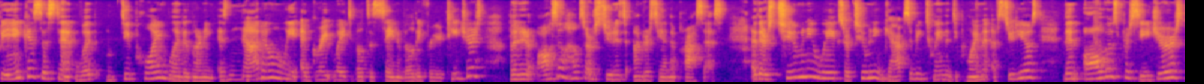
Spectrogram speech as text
Being consistent with deploying blended learning is not only a great way to build sustainability for your teachers, but it also helps our students understand the process. If there's too many weeks or too many gaps in between the deployment of studios, then all those procedures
